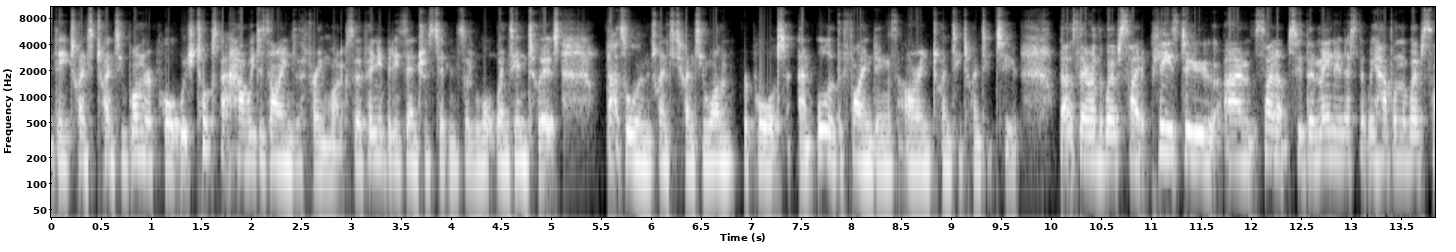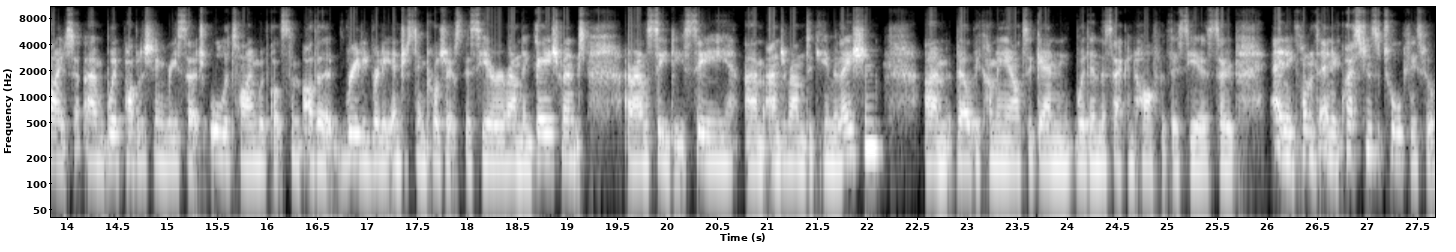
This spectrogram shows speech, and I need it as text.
the 2021 report, which talks about how we designed the framework. So if anybody's interested in sort of what went into it, that's all in the 2021 report, and all of the findings are in 2022. That's there on the website. Please do um, sign up to the mailing list that we have on the website. Um, we're publishing research all the time. We've got some other really, really interesting projects this year around engagement, around CDC, um, and around accumulation. Um, they'll be coming out again within the second half of this year So any content, any questions at all, please feel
